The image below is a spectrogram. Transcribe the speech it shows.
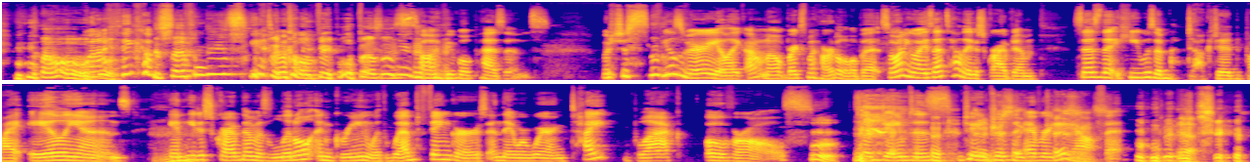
no. when I think of the 70s? Yeah. They're calling people you're peasants? calling people peasants, which just feels very like, I don't know, it breaks my heart a little bit. So, anyways, that's how they described him. Says that he was abducted by aliens and he described them as little and green with webbed fingers, and they were wearing tight black overalls. Hmm. So James's They're James's like everyday peasants. outfit,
